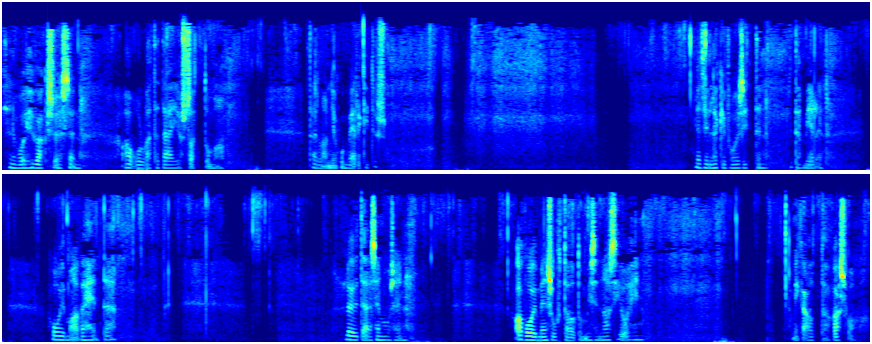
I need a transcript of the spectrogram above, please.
sen voi hyväksyä sen avulla, että tämä ei ole sattumaa. Tällä on joku merkitys. Ja silläkin voi sitten sitä mielen voimaa vähentää. Löytää semmoisen avoimen suhtautumisen asioihin, mikä auttaa kasvamaan.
